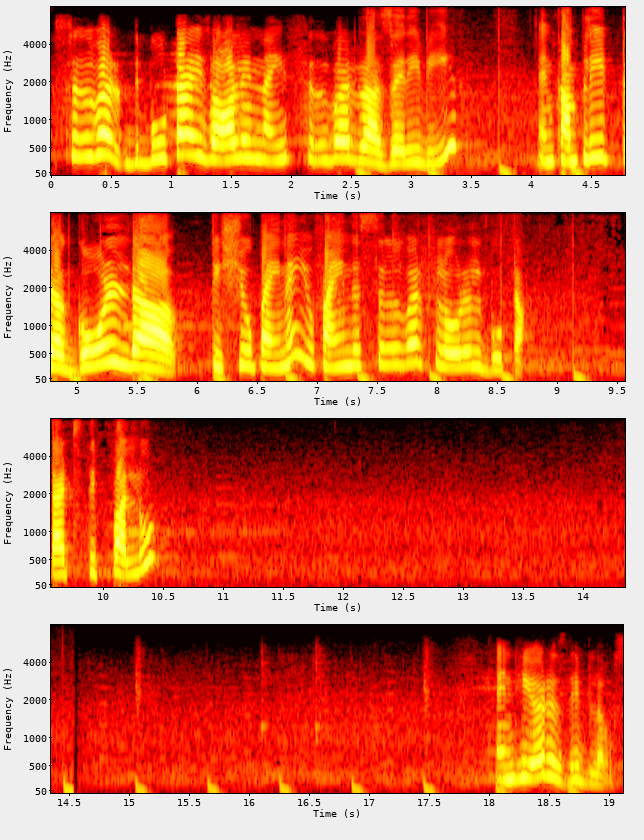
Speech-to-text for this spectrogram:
Silver, the buta is all in nice silver uh, weave and complete uh, gold uh, tissue paina you find the silver floral buta. That's the pallu. And here is the blouse.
